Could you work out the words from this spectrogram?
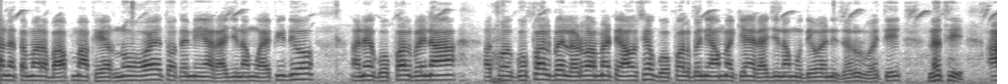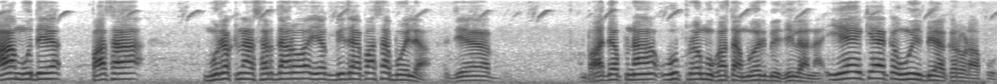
અને તમારા બાપમાં ફેર ન હોય, તો તમે અહીંયા રાજીનામું આપી દો અને ગોપાલભાઈના અથવા ગોપાલભાઈ લડવા માટે આવશે, ગોપાલભાઈની આમાં ક્યાંય રાજીનામું દેવાની જરૂર હોતી નથી. આ મુદ્દે પાછા મૂર્ખના સરદારો એકબીજા પાછા બોલ્યા, જે ભાજપના ઉપપ્રમુખ હતા મોરબી જિલ્લાના. એ કહે કે હું બે કરોડ આપું.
